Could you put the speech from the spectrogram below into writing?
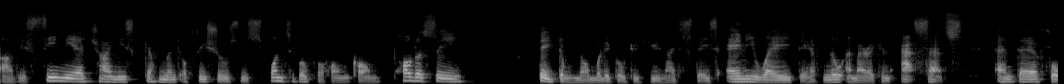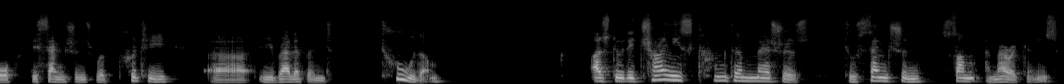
are the senior Chinese government officials responsible for Hong Kong policy. They don't normally go to the United States anyway. They have no American assets. And therefore, the sanctions were pretty uh, irrelevant to them. As to the Chinese countermeasures to sanction some Americans,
